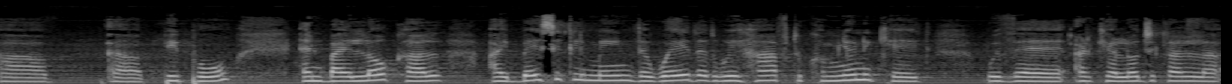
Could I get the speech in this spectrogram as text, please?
uh, uh, people. And by local, I basically mean the way that we have to communicate with the archaeological, uh,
